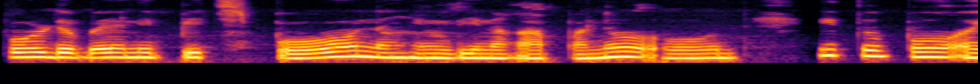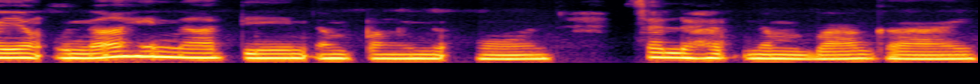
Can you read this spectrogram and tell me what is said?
for the benefits po ng hindi nakapanood, ito po ay ang unahin natin ang Panginoon sa lahat ng bagay.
